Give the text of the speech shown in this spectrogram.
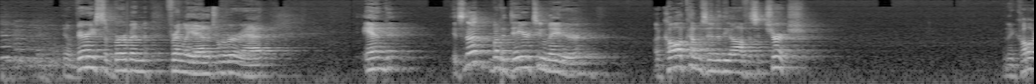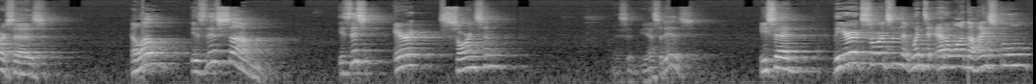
You know, very suburban friendly ad, that's where we're at. And it's not but a day or two later, a call comes into the office at church. And the caller says, Hello? Is this um is this Erick Sorensen? I said, Yes, it is. He said, The Erick Sorensen that went to Etiwanda High School?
